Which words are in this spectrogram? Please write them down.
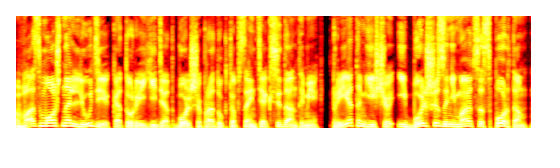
Возможно, люди, которые едят больше продуктов с антиоксидантами, при этом еще и больше занимаются спортом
